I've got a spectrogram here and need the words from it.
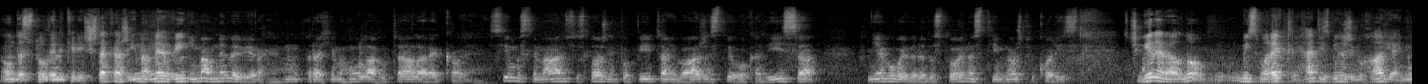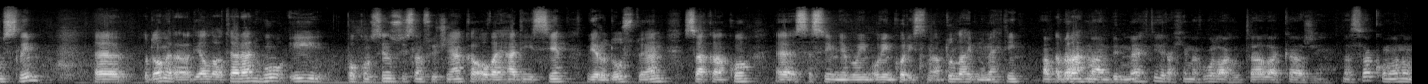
onda su to velike riječi. Šta kaže, imam nevevi? Imam nevevi, rahimahullahu ta'ala, rekao je, svi muslimani su složni po pitanju važnosti ovog hadisa, njegovoj vjerodostojnosti i mnoštvu koristi. Znači, generalno, mi smo rekli, hadis bilježi Buharija i Muslim, e, od Omera radijallahu taranhu i po konsensu islamskih učenjaka ovaj hadis je vjerodostojan svakako e, sa svim njegovim ovim koristima. Abdullah ibn Mehdi. Abdurrahman bin Mehdi, rahimahullahu ta'ala, kaže na svakom onom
